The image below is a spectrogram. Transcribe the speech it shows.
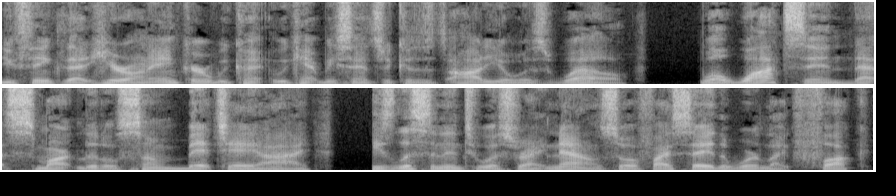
you think that here on Anchor we can't we can't be censored because it's audio as well. Well, Watson, that smart little some bitch AI, he's listening to us right now. So if I say the word like fuck,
